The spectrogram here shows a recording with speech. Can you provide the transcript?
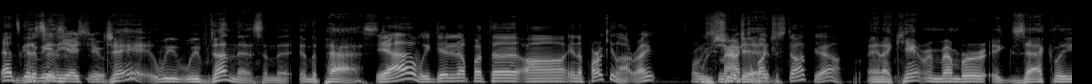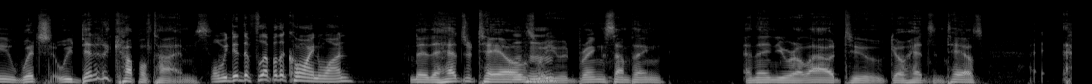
that's going to This be the issue. Jay, we we've done this in the in the past. Yeah, we did it up at the uh, in the parking lot, right? Where we, We sure smashed a bunch of stuff. Yeah. and I can't remember exactly which. We did it a couple times. Well, we did the flip of the coin one. The, the heads or tails, where Mhm. you would bring something, and then you were allowed to go heads and tails. and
